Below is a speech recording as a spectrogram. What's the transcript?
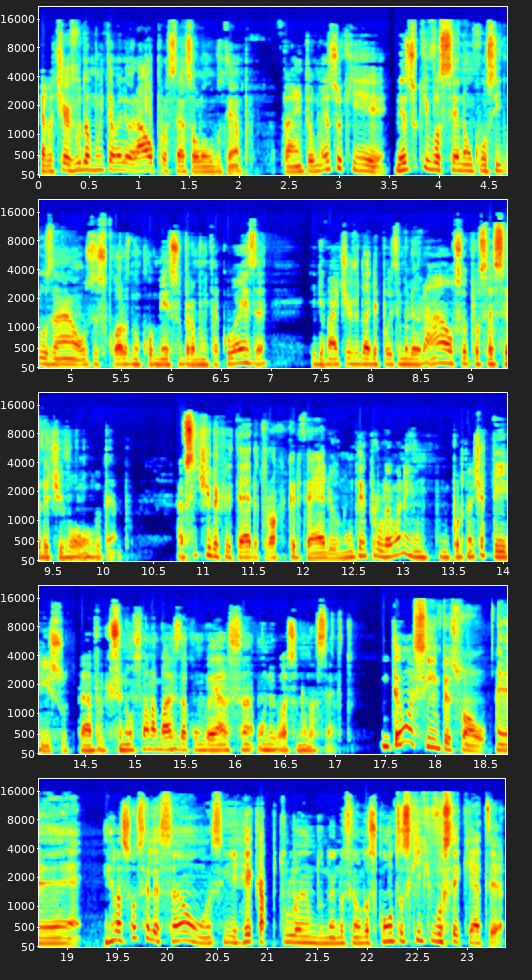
ela te ajuda muito a melhorar o processo ao longo do tempo. Tá? Então, mesmo que, mesmo que você não consiga usar os scores no começo para muita coisa, ele vai te ajudar depois a melhorar o seu processo seletivo ao longo do tempo. Aí você tira critério, troca critério, não tem problema nenhum. O importante é ter isso, tá? Porque senão só na base da conversa o negócio não dá certo. Então, assim, pessoal, é, em relação à seleção, assim, recapitulando, né, no final das contas, o que, que você quer ter?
